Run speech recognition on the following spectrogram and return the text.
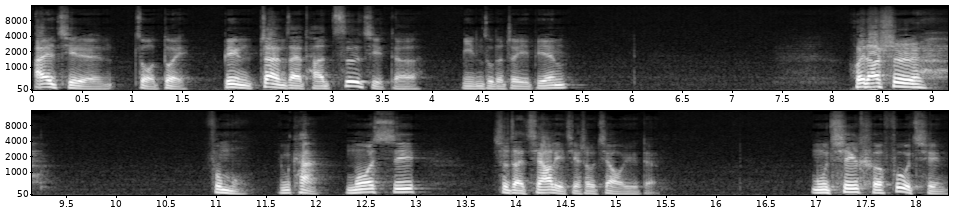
埃及人作对，并站在他自己的民族的这一边？回答是父母。你们看，摩西是在家里接受教育的，母亲和父亲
